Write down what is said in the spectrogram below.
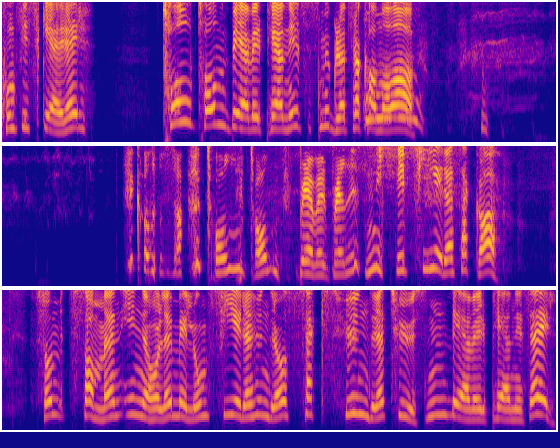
konfiskerer tolv tonn beverpenis smuglet fra Canada. Hva du sa Tolv tonn beverpenis? 94 sekker. Som sammen inneholder mellom 400 og 600 000 beverpeniser.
